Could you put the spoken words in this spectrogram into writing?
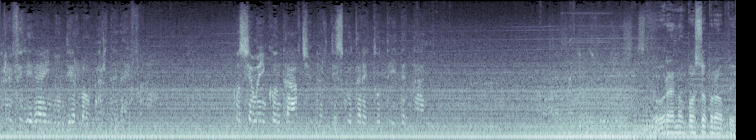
Preferirei non dirlo per telefono. Possiamo incontrarci per discutere tutti i dettagli. Ora non posso proprio.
